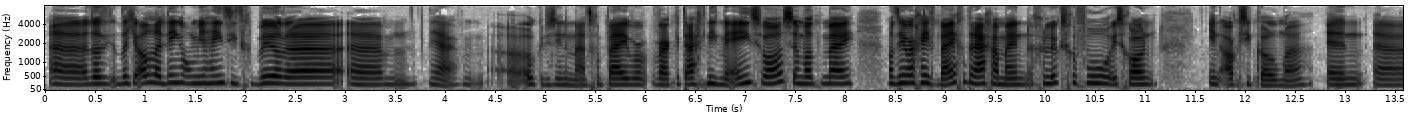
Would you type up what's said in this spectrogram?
Eh, dat, dat je allerlei dingen om je heen ziet gebeuren. ehm, ja, eh, ook dus in de maatschappij waar, waar ik het eigenlijk niet mee eens was. En wat mij wat heel erg heeft bijgedragen aan mijn geluksgevoel, is gewoon in actie komen. En eh,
